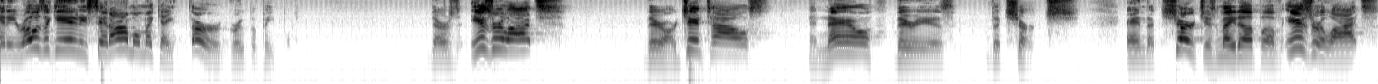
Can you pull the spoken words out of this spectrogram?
and he rose again and he said, I'm going to make a third group of people. There's Israelites, there are Gentiles, and now there is the church. And the church is made up of Israelites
